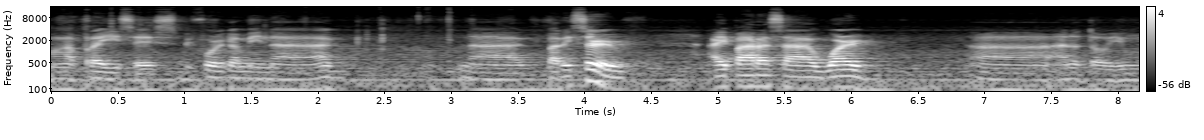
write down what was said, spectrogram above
mga prices before kami nag nagpa-reserve ay para sa ward ah, ano to yung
